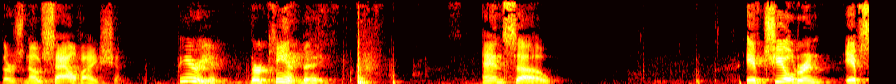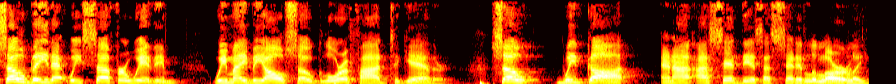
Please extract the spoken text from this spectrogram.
there's no salvation. Period. There can't be. And so, if children, if so be that we suffer with him, we may be also glorified together. So we've got, and I, I said this, I said it a little early,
